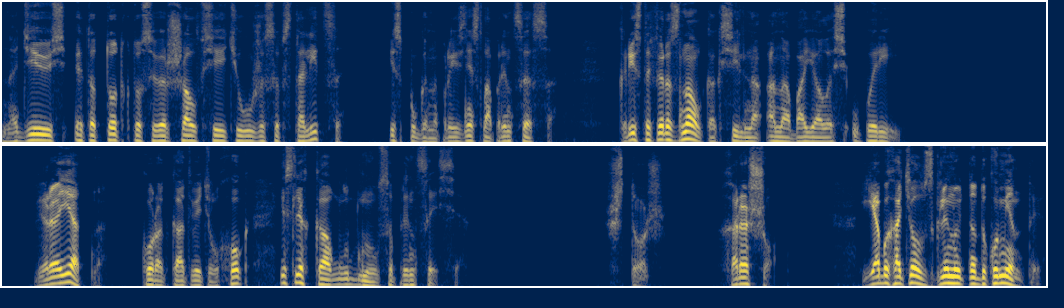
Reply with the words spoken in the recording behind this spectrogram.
«Надеюсь, это тот, кто совершал все эти ужасы в столице?» — испуганно произнесла принцесса. Кристофер знал, как сильно она боялась упырей. «Вероятно», — коротко ответил Хок и слегка улыбнулся принцессе. «Что ж, хорошо. Я бы хотел взглянуть на документы»,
